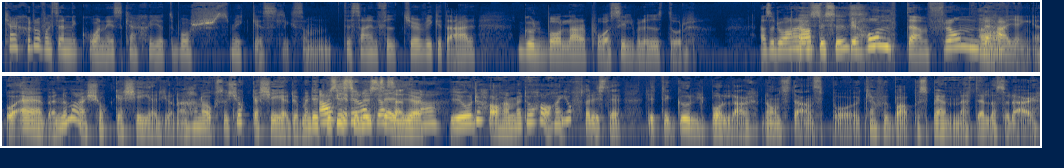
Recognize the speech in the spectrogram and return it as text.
kanske då faktiskt en ikonisk, kanske Göteborgs smyckes liksom design feature, vilket är guldbollar på silverytor. Alltså då har han Ja, behållit den från det Ja. här gänget. Och även de här tjocka kedjorna, han har också tjocka kedjor. Men det är Ja, precis det som du säger. Ja. Jo det har han, men då har han ju ofta lite, lite guldbollar någonstans på, kanske bara på spännet eller sådär.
